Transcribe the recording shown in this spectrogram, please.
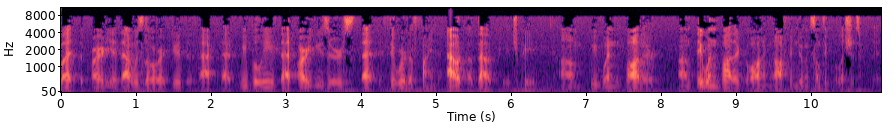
But the priority of that was lower due to the fact that we believe that our users, that if they were to find out about PHP, um, we wouldn't bother. Um, they wouldn't bother going off and doing something malicious with it.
